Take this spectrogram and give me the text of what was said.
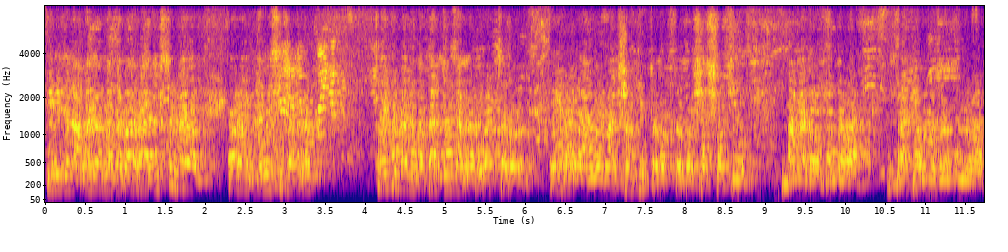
তিনি যেন আমাদের মাঝে বারবার আসতে পারেন এবং শেষে ভোট চাইতে পারেন বা তার জন্য আমরা ভোট চাবো এইভাবে আমি আমার সংক্ষিপ্ত বক্তব্য শেষ করছি বাংলাদেশ জিন্দাবাদ জাতীয় মনোযোগ জিন্দাবাদ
